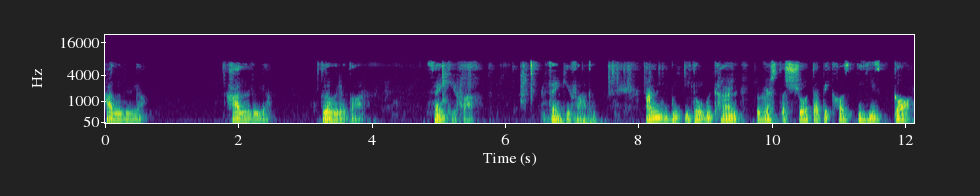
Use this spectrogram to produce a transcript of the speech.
Hallelujah. Hallelujah. Glory to God. Thank you, Father. Thank you, Father. And we, you know, we can rest assured that because He is God,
